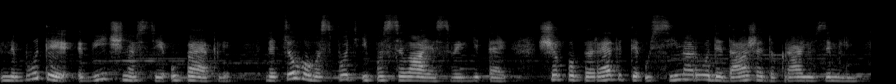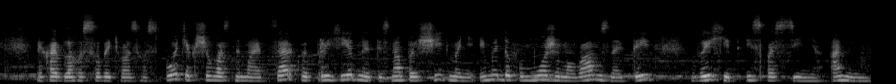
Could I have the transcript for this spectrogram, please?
не бути вічності у пеклі. Для цього Господь і посилає своїх дітей, щоб попередити усі народи даже до краю землі. Нехай благословить вас Господь. Якщо у вас немає церкви, приєднуйтесь, напишіть мені, і ми допоможемо вам знайти вихід і спасіння. Амінь.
